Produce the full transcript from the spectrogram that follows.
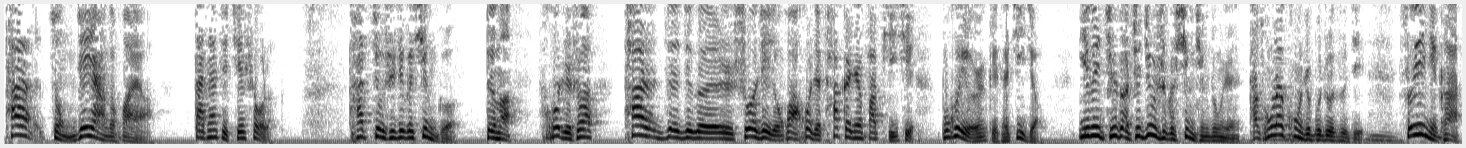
他总这样的话呀，大家就接受了。他就是这个性格，对吗？或者说他这这个说这种话，或者他跟人发脾气，不会有人给他计较，因为知道这就是个性情中人，他从来控制不住自己。所以你看。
